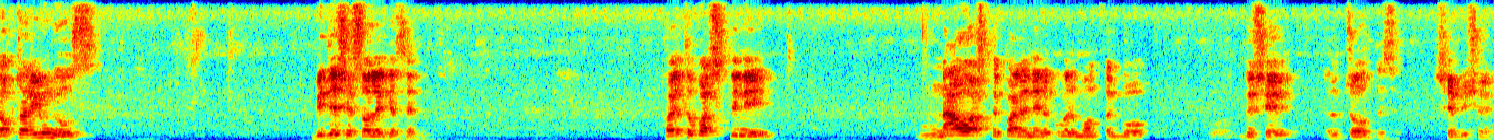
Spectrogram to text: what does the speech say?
ডক্টর ইউনুস বিদেশে চলে গেছেন। হয়তো বা তিনি নাও আসতে পারেন, এরকমের মন্তব্য দেশে চলতেছে সে বিষয়ে।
